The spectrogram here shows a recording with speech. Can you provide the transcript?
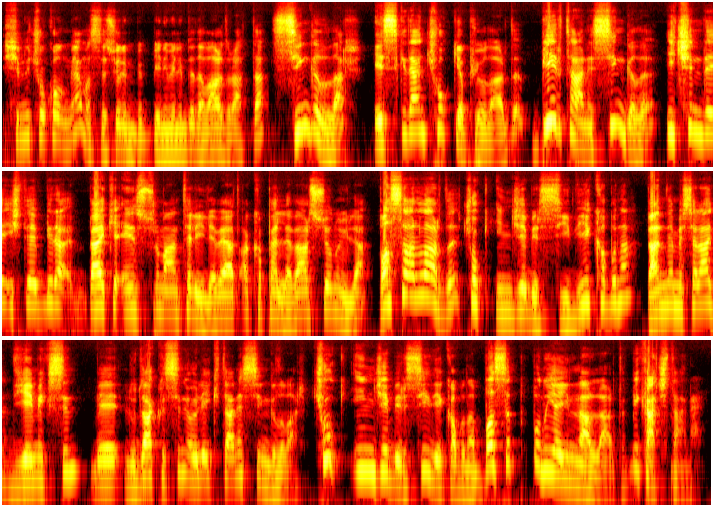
şimdi çok olmuyor ama size söyleyeyim benim elimde de vardır hatta. Single'lar eskiden çok yapıyorlardı. Bir tane single'ı içinde işte bir belki enstrümantaliyle veya akapella versiyonuyla basarlardı çok ince bir CD kabına. Ben de mesela DMX'in ve Ludacris'in öyle iki tane single'ı var. Çok ince bir CD kabına basıp bunu yayınlarlardı. Birkaç tane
